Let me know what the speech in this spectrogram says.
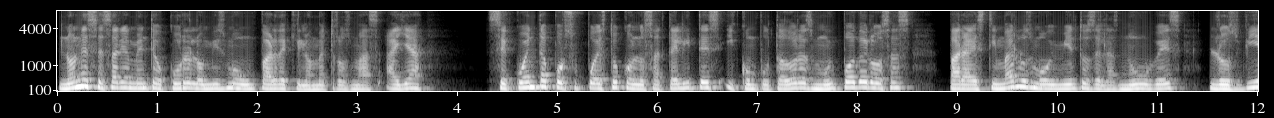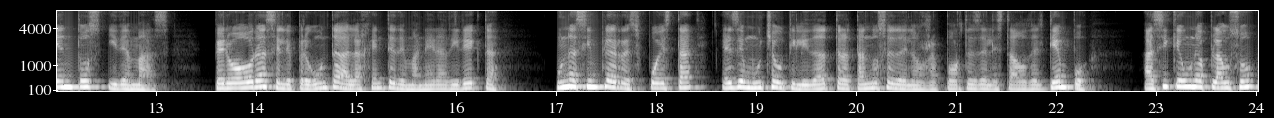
no necesariamente ocurre lo mismo un par de kilómetros más allá. Se cuenta, por supuesto, con los satélites y computadoras muy poderosas para estimar los movimientos de las nubes, los vientos y demás. Pero ahora se le pregunta a la gente de manera directa. Una simple respuesta es de mucha utilidad tratándose de los reportes del estado del tiempo. Así que un aplauso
